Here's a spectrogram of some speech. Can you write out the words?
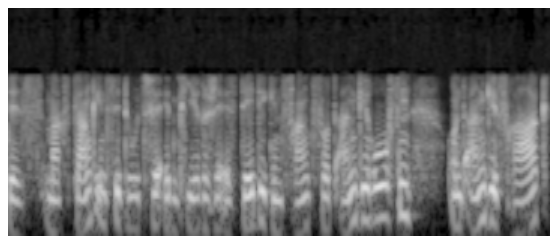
des Max-Planck-Instituts für empirische Ästhetik in Frankfurt angerufen und angefragt,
